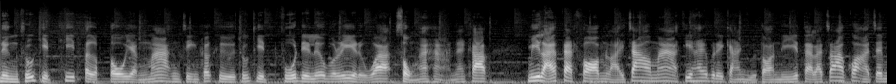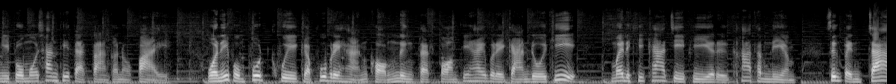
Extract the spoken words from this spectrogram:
หนึ่งธุรกิจที่เติบโตอย่างมากจริงๆ ก็คือธุรกิจฟู้ดเดลิเวอรี่หรือว่าส่งอาหารนะครับ มีหลายแพลตฟอร์มหลายเจ้ามากที่ให้บริการอยู่ตอนนี้ แต่ละเจ้าก็อาจจะมีโปรโมชั่นที่แตกต่างกันออกไป วันนี้ผมพูดคุยกับผู้บริหารของหนึ่งแพลตฟอร์มที่ให้บริการโดยที่ไม่ได้คิดค่า GP หรือค่าธรรมเนียม ซึ่งเป็นเจ้า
